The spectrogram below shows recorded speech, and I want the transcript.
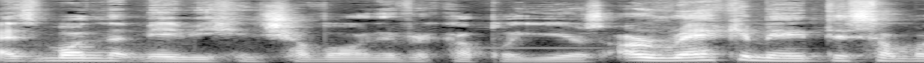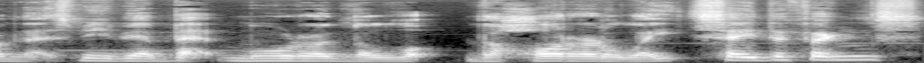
It's one that maybe you can shove on every couple of years, or recommend to someone that's maybe a bit more on the the horror light side of things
